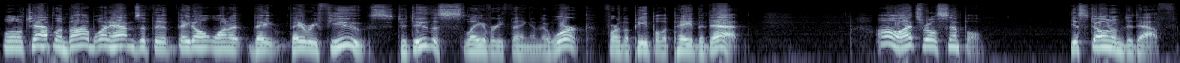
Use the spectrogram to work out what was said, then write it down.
Well, Chaplain Bob, what happens if the, they don't want to? They they refuse to do the slavery thing and the work for the people that paid the debt. Oh, that's real simple. You stone them to death,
